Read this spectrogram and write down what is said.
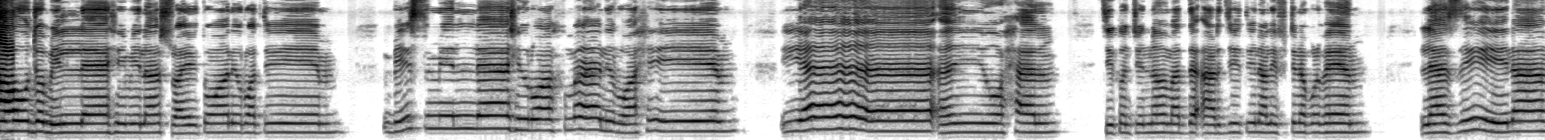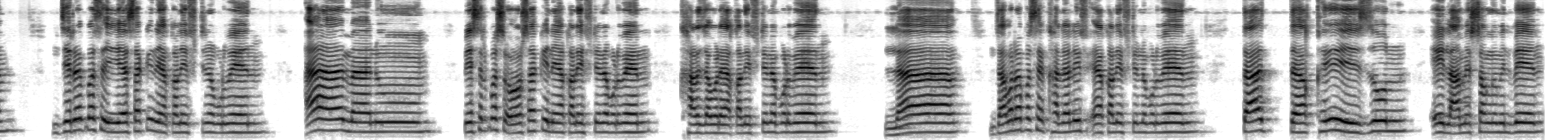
أعوذ بالله من الشيطان الرجيم بسم الله الرحمن الرحيم يا أيها চিকন চিহ্ন মধ্যে আরজি তিন আলিফ টেনে পড়বেন লাজিনা জেরের পাশে ইয়া সাকিন এক আলিফ টেনে পড়বেন আমানু পেশের পাশে অসাকিন এক আলিফ টেনে পড়বেন খার যাবার এক আলিফ টেনে পড়বেন লা যাবার পাশে খালি আলিফ, এক আলিফ টেনে পড়বেন। তাকিজুল এই লামের সঙ্গে মিলবেন।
